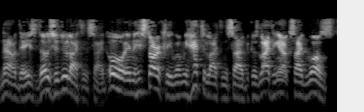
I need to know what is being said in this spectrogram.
nowadays, those who do light inside, or in historically when we had to light inside because lighting outside was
